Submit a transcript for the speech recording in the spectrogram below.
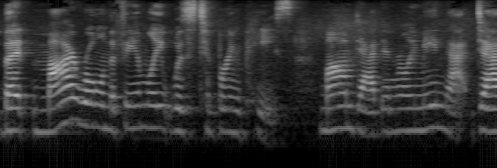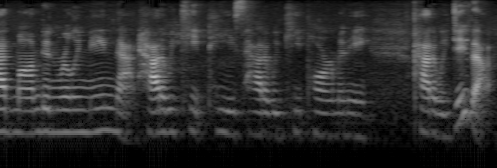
But my role in the family was to bring peace. Mom, dad didn't really mean that. Dad, mom didn't really mean that. How do we keep peace? How do we keep harmony? How do we do that?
